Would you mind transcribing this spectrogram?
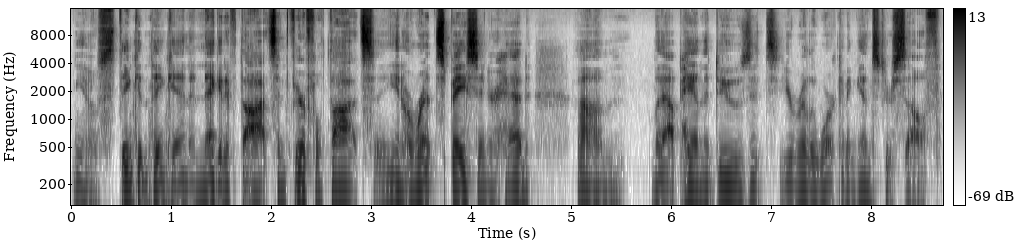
you know, stinking thinking and negative thoughts and fearful thoughts, you know, rent space in your head, um, without paying the dues, it's you're really working against yourself.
